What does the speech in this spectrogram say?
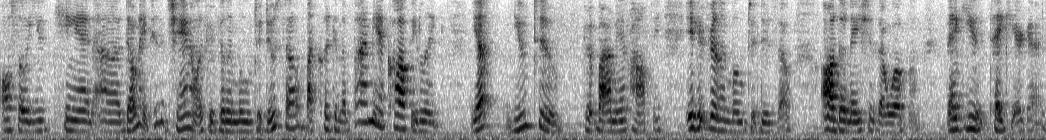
Also, you can uh, donate to the channel if you're feeling moved to do so by clicking the Buy Me a Coffee link. Yep, you too could buy me a coffee if you're feeling moved to do so. All donations are welcome. Thank you. Take care, guys.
